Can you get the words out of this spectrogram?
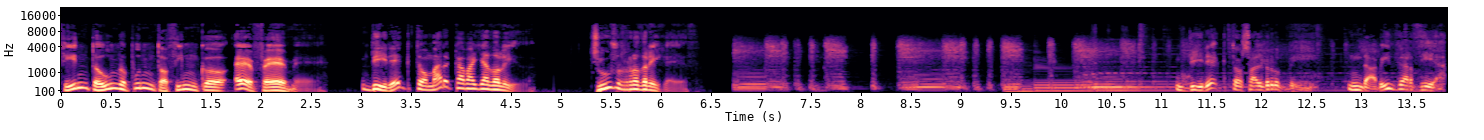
101.5 FM. Directo Marca Valladolid. Chus Rodríguez. Directos al rugby. David García.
